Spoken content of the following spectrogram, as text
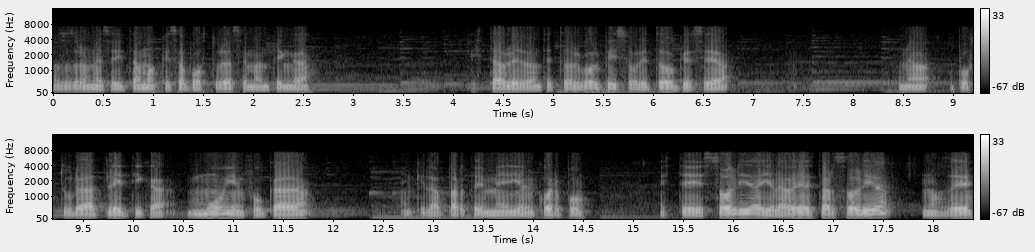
Nosotros necesitamos que esa postura se mantenga estable durante todo el golpe y sobre todo que sea una postura atlética muy enfocada en que la parte media del cuerpo esté sólida y a la vez de estar sólida nos dé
